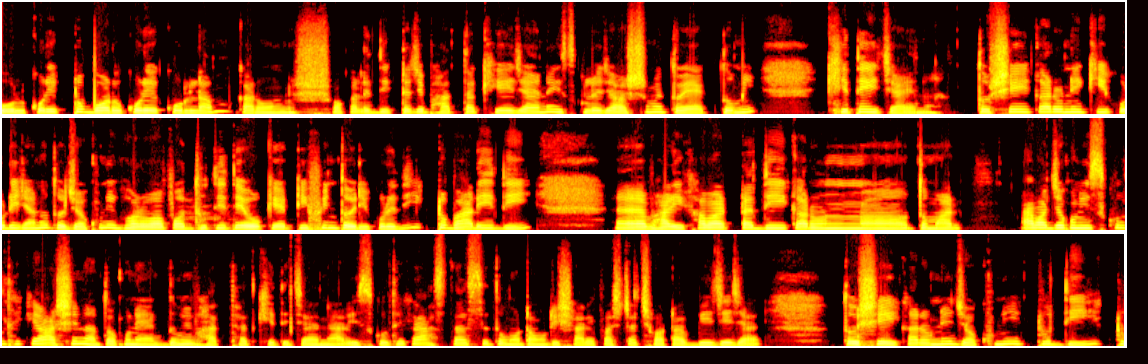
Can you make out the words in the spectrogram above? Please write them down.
গোল করে একটু বড় করে করলাম। কারণ সকালের দিকটা যে ভাতটা খেয়ে যায় না স্কুলে যাওয়ার সময় তো একদমই খেতেই চায় না। তো সেই কারণে কি করি জানো তো? যখনই ঘরোয়া পদ্ধতিতে ওকে টিফিন তৈরি করে দিই, একটু ভারী দিই ভারী খাবারটা দিই কারণ তোমার আবার যখন স্কুল থেকে আসে না তখন একদমই ভাত ঠাত খেতে চায় না। আর স্কুল থেকে আস্তে আস্তে তো মোটামুটি সাড়ে পাঁচটা, ছটা বেজে যায়। তো সেই কারণে যখনই একটু দিই, একটু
